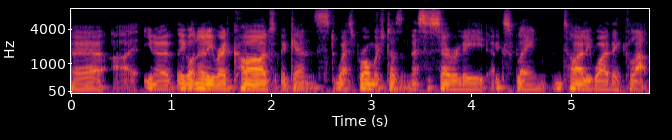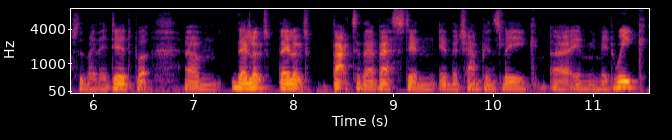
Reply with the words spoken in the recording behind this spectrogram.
uh, I, you know, they got an early red card against West Brom, which doesn't necessarily explain entirely why they collapsed the way they did, but um, they looked they looked back to their best in in the Champions League uh, in midweek,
